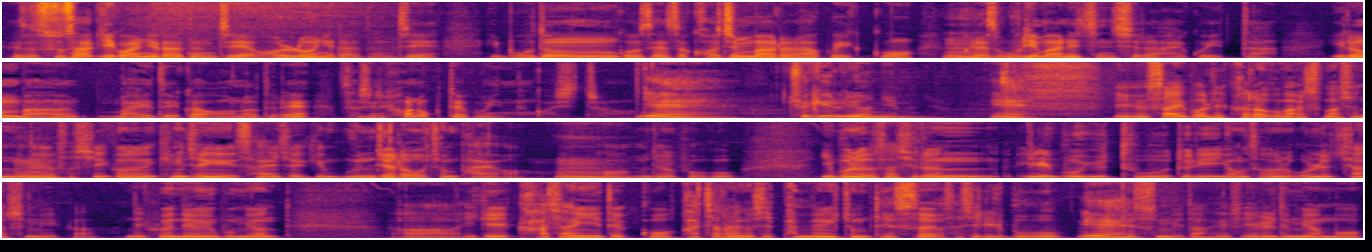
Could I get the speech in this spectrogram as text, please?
그래서 수사기관이라든지 언론이라든지 이 모든 곳에서 거짓말을 하고 있고 음. 그래서 우리만이 진실을 알고 있다 이런 말, 말들과 언어들에 사실 현혹되고 있는 것이죠. 예. 최길 위원님은요. 예. 예, 그 사이버 레카라고 말씀하셨는데요. 음. 사실 이거는 굉장히 사회적인 문제라고 좀 봐요. 음. 어, 문제를 보고 이번에도 사실은 일부 유튜브들이 영상을 올렸지 않습니까? 근데 그 내용에 보면 아, 이게 가장이 됐고 가짜라는 것이 판명이 좀 됐어요. 사실 일부 예. 됐습니다. 그래서 예를 들면 뭐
